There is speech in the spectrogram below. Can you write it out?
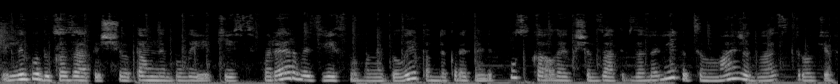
І не буду казати, що там не були якісь перерви. Звісно, вони були там декретна відпустка, але якщо взяти взагалі, то це майже 20 років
